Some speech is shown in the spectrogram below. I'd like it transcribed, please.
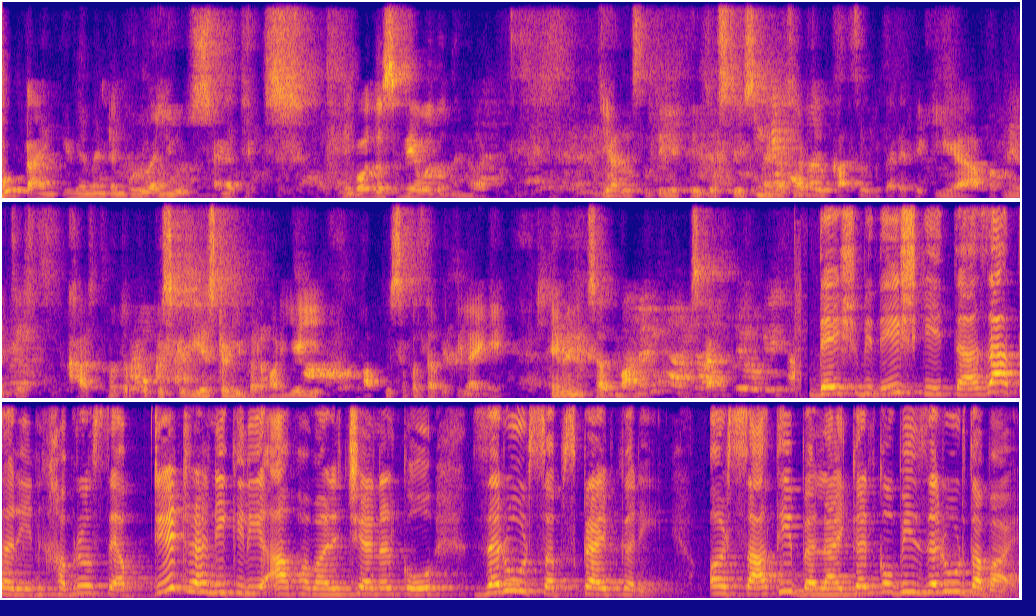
good time if they maintain good values and ethics. बहुत बहुत शुक्रिया बहुत बहुत धन्यवाद। जी हाँ दोस्तों तो ये थे जस्टिस मेहरा साहब जो खास बता रहे थे कि आप अपने जस्ट खास मतलब फोकस करिए स्टडी पर और यही आपको सफलता पे दिलाएँगे। हेमन के साथ माने नमस्कार। देश विदेश की ताज़ा तरीन खबरों से अपडेट रहने के लिए आप हमारे चैनल को ज़रूर सब्सक्राइब करें और साथ ही बेल आइकन को भी ज़रूर दबाएँ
